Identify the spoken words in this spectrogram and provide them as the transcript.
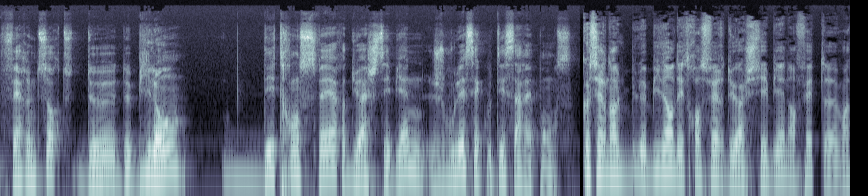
faire une sorte de bilan des transferts du HC Bienne. Je vous laisse écouter sa réponse. Concernant le, bilan des transferts du HC Bienne, en fait, euh, moi,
